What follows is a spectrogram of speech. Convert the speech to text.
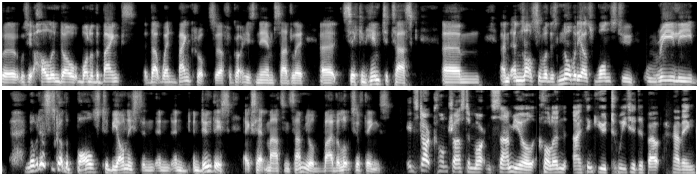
uh, was it Holland or one of the banks that went bankrupt. So I forgot his name sadly. taking him to task. Um, and, and lots of others. Nobody else wants to really, nobody else has got the balls to be honest and, and, and, and do this except Martin Samuel by the looks of things. In stark contrast to Martin Samuel, Colin, I think you tweeted about having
